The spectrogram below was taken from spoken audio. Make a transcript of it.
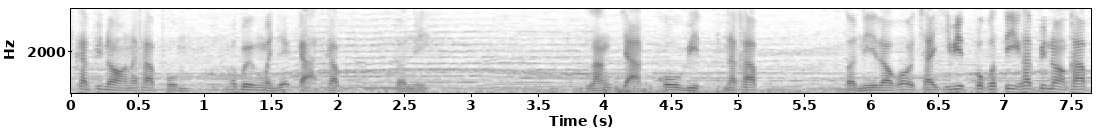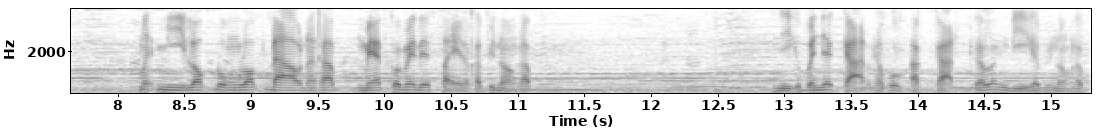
สครับพี่น้องนะครับ ผมมาเบิ่งบรรยากาศครับตอนนี้ หลังจากโควิดนะครับ ตอนนี้เราก็ใช้ชีวิตปกติครับพี่น้องครับ ไม่มีล็อกดงล็อกดาวน์นะครับ แมสก็ไม่ได้ใส่แล้วครับพี่น้องครับ นี่คือบรรยากาศครับผมอากาศกำลังดีครับพี่น้องครับ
